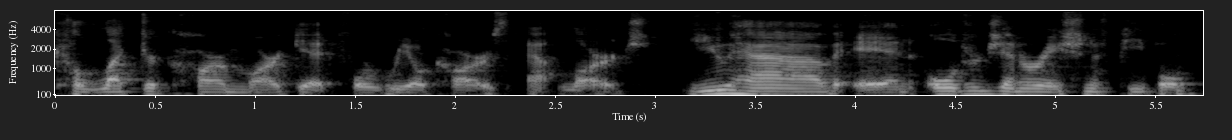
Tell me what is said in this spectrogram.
collector car market for real cars at large. You have an older generation of people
